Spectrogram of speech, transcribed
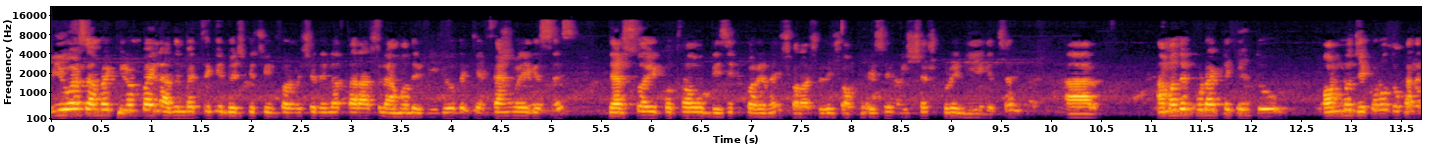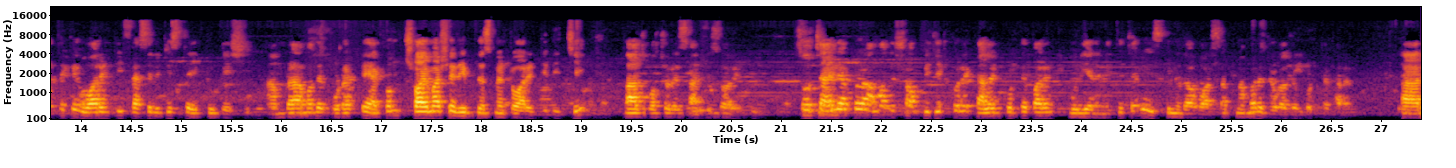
ভিউয়ার্স আমরা কিরণ ভাই লাদেন ভাই থেকে বেশ কিছু ইনফরমেশন নিলাম। তারা আসলে আমাদের ভিডিও দেখে ফ্যান হয়ে গেছে। দ্যাটস ওয়াই কোথাও ভিজিট করে নাই সরাসরি সব এসে বিশ্বাস করে নিয়ে গেছে। আর আমাদের প্রোডাক্টে কিন্তু অন্য যে কোনো দোকানের থেকে ওয়ারেন্টি ফ্যাসিলিটিসটা একটু বেশি। আমরা আমাদের প্রোডাক্টে এখন ছয় মাসের রিপ্লেসমেন্ট ওয়ারেন্টি দিচ্ছি পাঁচ বছরের সার্ভিস ওয়ারেন্টি সো চাইলে আপনারা আমাদের সব ভিজিট করে কালেক্ট করতে পারেন কুরিয়ারে নিতে চাইলে স্ক্রিনে দেওয়া হোয়াটসঅ্যাপ নাম্বারে যোগাযোগ করতে পারেন। আর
